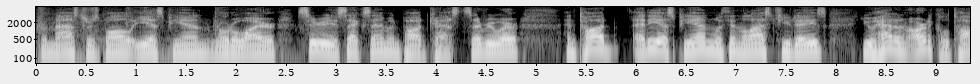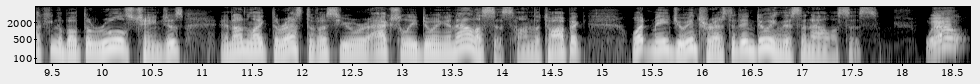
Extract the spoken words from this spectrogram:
from Masters Ball, ESPN, RotoWire, SiriusXM, and podcasts everywhere. And Todd, at ESPN within the last few days, you had an article talking about the rules changes, and unlike the rest of us, you were actually doing analysis on the topic. What made you interested in doing this analysis? Well,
